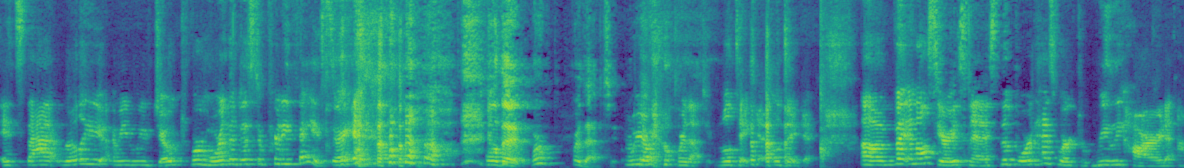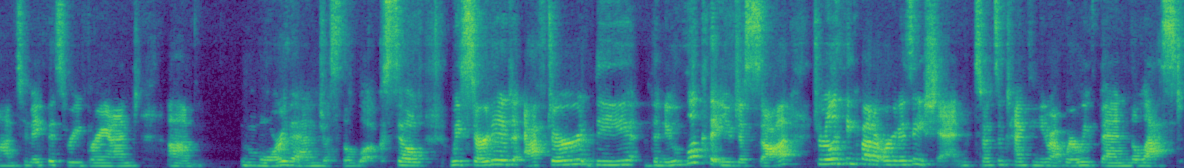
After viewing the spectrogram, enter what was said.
it's that really, I mean, we've joked we're more than just a pretty face, right? well, that we're for that too. we are we're that too. We'll take it. We'll take it. Um, but in all seriousness, the board has worked really hard um, to make this rebrand um, more than just the look. So we started after the the new look that you just saw to really think about our organization, spend some time thinking about where we've been the last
